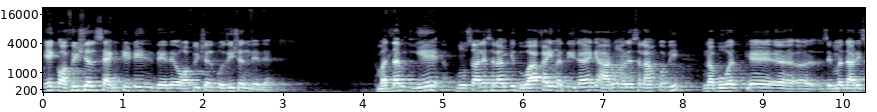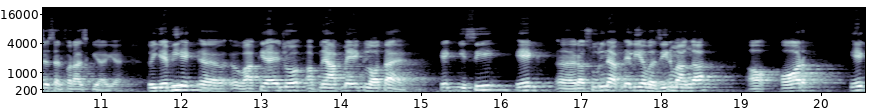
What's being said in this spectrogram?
ایک آفیشیل سینکٹیٹی دے دے آفیشیل پوزیشن دے دے۔ مطلب یہ موسیٰ علیہ السلام کی دعا کا ہی نتیجہ ہے کہ ہارون علیہ السلام کو بھی نبوت کے ذمہ داری سے سرفراز کیا گیا ہے۔ تو یہ بھی ایک واقعہ ہے جو اپنے آپ میں ایک لوتا ہے کہ کسی ایک رسول نے اپنے لیے وزیر مانگا اور ایک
